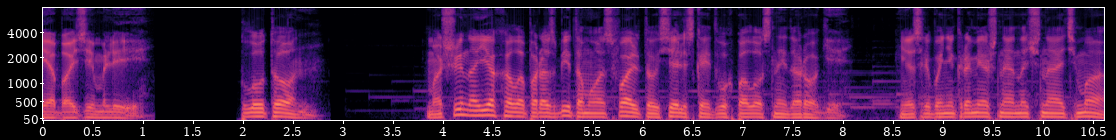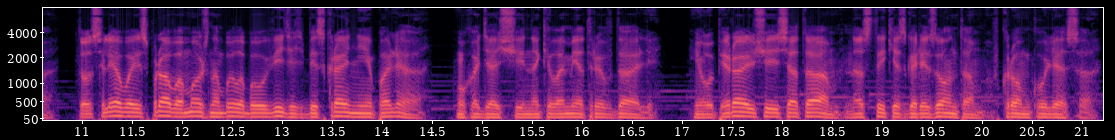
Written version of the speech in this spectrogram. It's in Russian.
Небо Земли. Плутон. Машина ехала по разбитому асфальту сельской двухполосной дороги. Если бы не кромешная ночная тьма, то слева и справа можно было бы увидеть бескрайние поля, уходящие на километры вдаль, и упирающиеся там, на стыке с горизонтом, в кромку леса.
